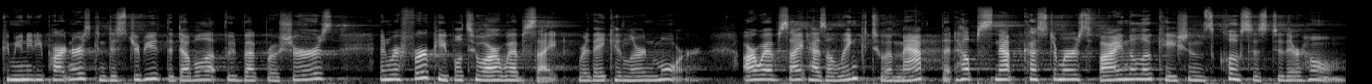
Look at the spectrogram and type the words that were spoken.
Community partners can distribute the Double Up Food Buck brochures and refer people to our website where they can learn more. Our website has a link to a map that helps SNAP customers find the locations closest to their home.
